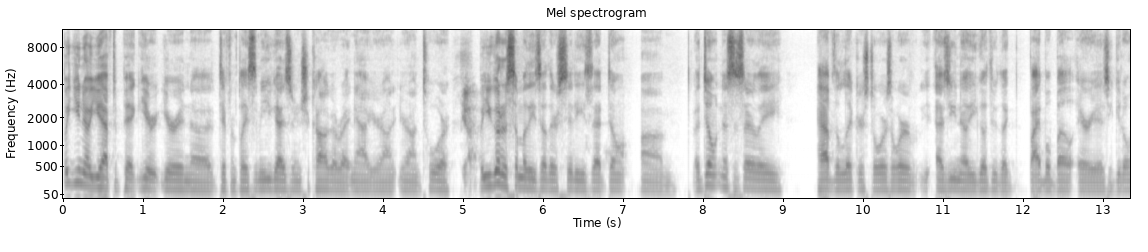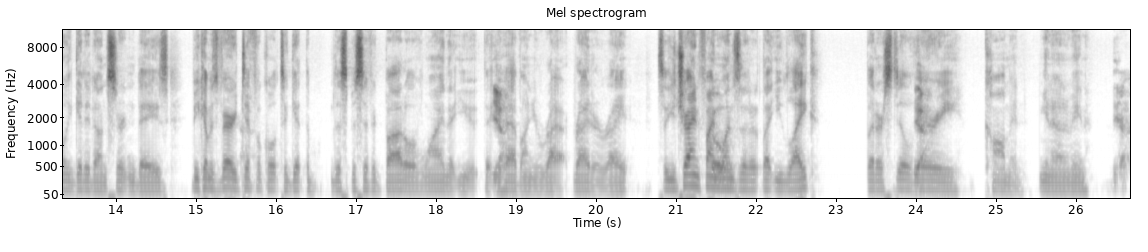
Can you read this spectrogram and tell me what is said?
But you know, you have to pick. You're you're in uh, different places. I mean, you guys are in Chicago right now. You're on you're on tour. Yeah. But you go to some of these other cities that don't um that don't necessarily have the liquor stores, or as you know, you go through like Bible Belt areas. You could only get it on certain days. It becomes very difficult to get the the specific bottle of wine that you that you have on your ri- rider, right? So you try and find So- ones that are that you like, but are still Yeah. very common. You know what I mean? Yeah,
